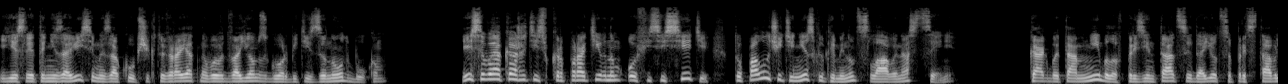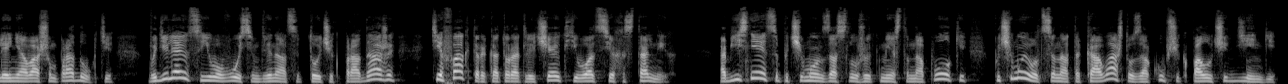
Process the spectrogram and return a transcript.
Если это независимый закупщик, то, вероятно, вы вдвоем сгорбитесь за ноутбуком. Если вы окажетесь в корпоративном офисе сети, то получите несколько минут славы на сцене. Как бы там ни было, в презентации дается представление о вашем продукте, выделяются его 8-12 точек продажи, те факторы, которые отличают его от всех остальных. Объясняется, почему он заслуживает места на полке, почему его цена такова, что закупщик получит деньги,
